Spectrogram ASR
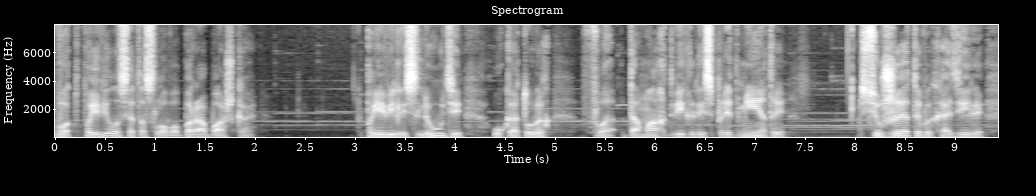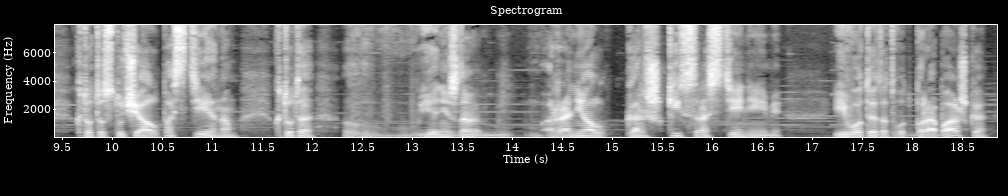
Вот появилось это слово «барабашка». Появились люди, у которых в домах двигались предметы, сюжеты выходили, кто-то стучал по стенам, кто-то, я не знаю, ронял горшки с растениями. И вот этот вот барабашка –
